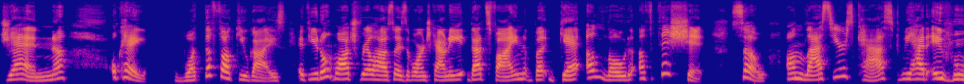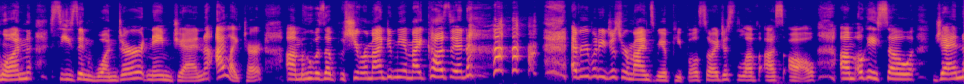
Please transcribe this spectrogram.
Jen. Okay, what the fuck, you guys? If you don't watch Real Housewives of Orange County, that's fine, but get a load of this shit. So, on last year's cast, we had a one season wonder named Jen. I liked her. Um, who was a she reminded me of my cousin. Everybody just reminds me of people, so I just love us all. Um, okay, so Jen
